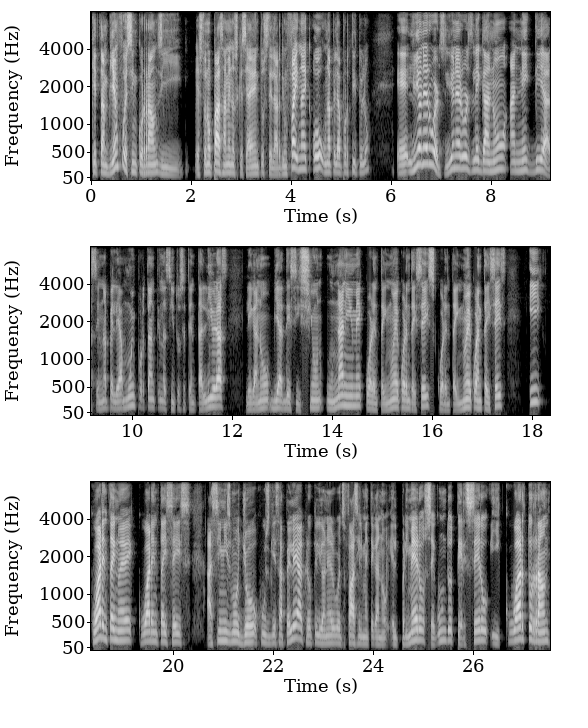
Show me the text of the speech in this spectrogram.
que también fue cinco rounds y esto no pasa a menos que sea evento estelar de un Fight Night o una pelea por título. Eh, Leon Edwards, Leon Edwards le ganó a Nate Diaz en una pelea muy importante en las 170 libras. Le ganó vía decisión unánime 49-46, 49-46 y 49-46 Asimismo, yo juzgué esa pelea. Creo que Leon Edwards fácilmente ganó el primero, segundo, tercero y cuarto round.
